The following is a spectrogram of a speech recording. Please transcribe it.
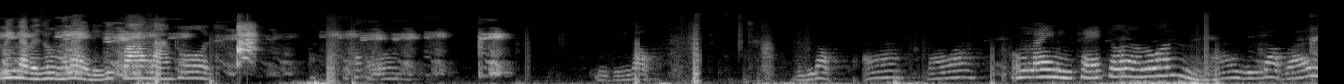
mình là phải dùng cái này để đi qua làng thôi ôi đi đi đập đi đập à đâu hôm nay mình sẽ chơi luôn. Ai đi đọc đấy.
